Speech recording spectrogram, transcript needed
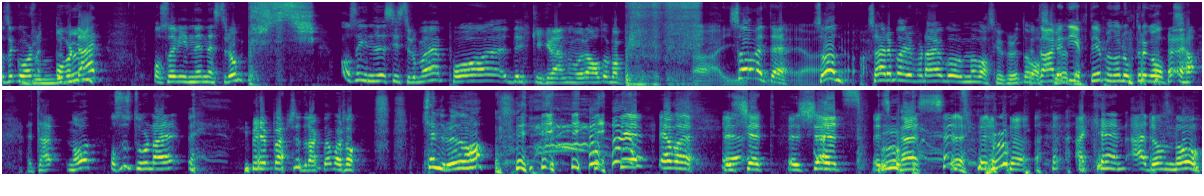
så går den over der, og så inn i neste rom. Og så inn i det siste rommet på drikkegreiene våre. og Alt, og bare, sånn, vet du. Sånn. Så er det bare for deg å gå over med vaskeklut og Det er litt giftig, men nå lukter det godt. Ja, er nå Og så sto den der med bæsjedrakta bare sånn Kjenner du det nå? Jeg bare It's shit, it's shit, It's it's pass. I can't, I don't know.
